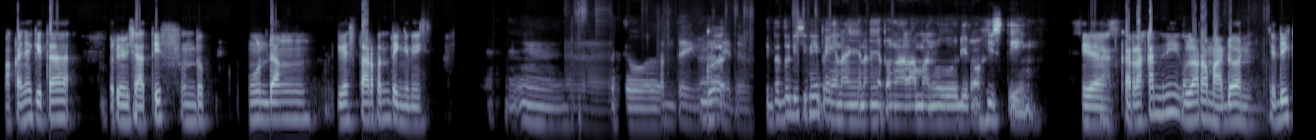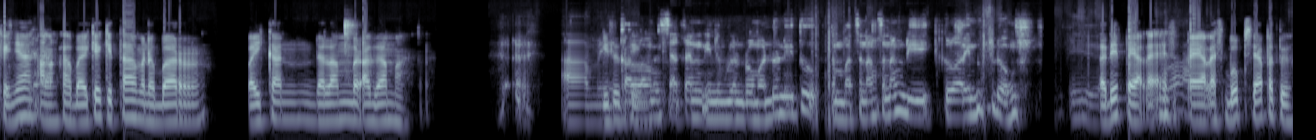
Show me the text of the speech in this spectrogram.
makanya kita berinisiatif untuk mengundang guest star penting ini Hmm, betul. penting Gua- kan itu. Kita tuh di sini pengen nanya-nanya pengalaman lu di Rohisting. Iya, karena kan ini bulan Ramadan. Jadi kayaknya Iya. alangkah baiknya kita menebar baikan dalam beragama. Amin. Gitu. Kalau misalkan ini bulan Ramadan itu tempat senang-senang dikeluarin dulu dong. Iya. Tadi PLS, Gua- PLS Bob siapa tuh?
